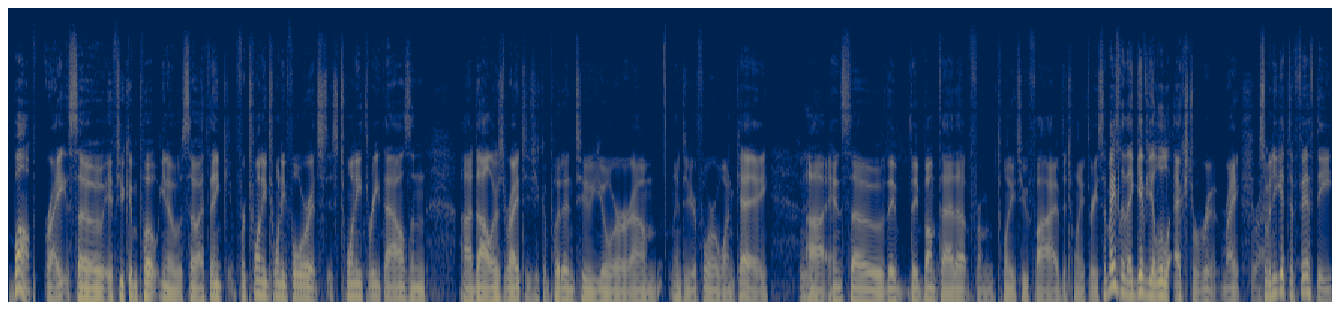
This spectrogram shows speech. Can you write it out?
bump, right? So if you can put, you know, so I think for 2024, it's it's twenty three thousand uh, dollars, right, that you could put into your um, into your 401k. Uh, and so they they bump that up from twenty two five to twenty three. So basically, they give you a little extra room, right? So when you get to fifty,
